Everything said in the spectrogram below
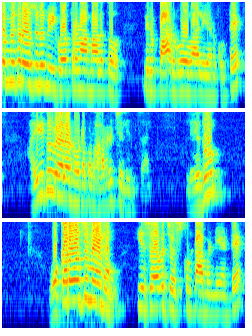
తొమ్మిది రోజులు మీ గోత్రనామాలతో మీరు పాల్గొవాలి అనుకుంటే ఐదు వేల నూట పదహారులు చెల్లించాలి. లేదు ఒకరోజు మేము ఈ సేవ చేసుకుంటామండి అంటే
